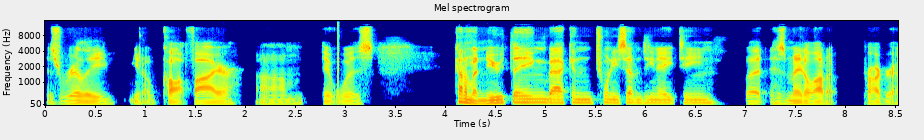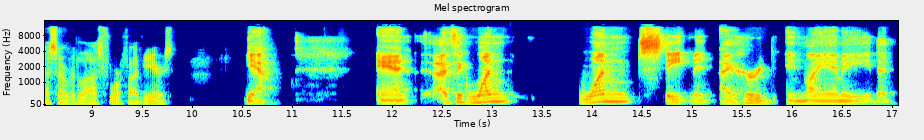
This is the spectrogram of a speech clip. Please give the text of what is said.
has really you know caught fire. Um, it was kind of a new thing back in 2017 18 but has made a lot of progress over the last four or five years. Yeah, and I think one one statement I heard in Miami that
